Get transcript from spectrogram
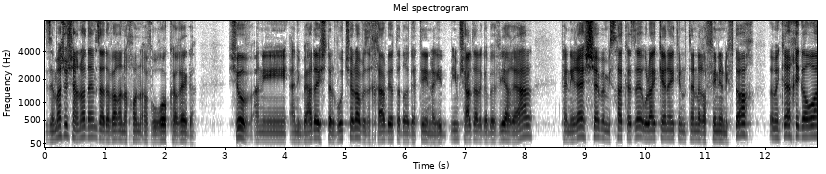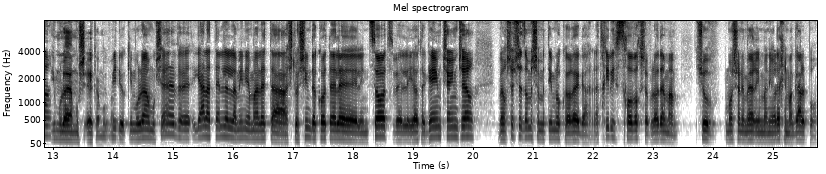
זה משהו שאני לא יודע אם זה הדבר הנכון עבורו כרגע. שוב, אני, אני בעד ההשתלבות שלו, אבל זה חייב להיות הדרגתי. נגיד, אם שאלת לגבי ויה ריאל, כנראה שבמשחק הזה אולי כן הייתי נותן לרפיניו לפתוח, במקרה הכי גרוע, אם הוא לא היה מושעה כמובן. בדיוק, אם הוא לא היה מושעה, ויאללה, תן ללמין ימל את ה-30 דקות האלה לנצוץ ולהיות ה-game changer, ואני חושב שזה מה שמתאים לו כרגע. להתחיל לסחוב עכשיו, לא יודע מה, שוב, כמו שאני אומר, אם אני הולך עם הגל פה,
